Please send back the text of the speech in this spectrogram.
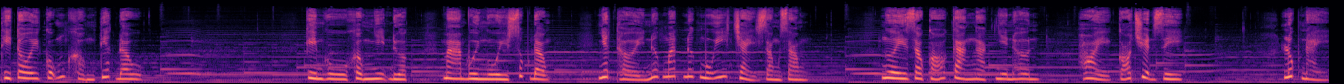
thì tôi cũng không tiếc đâu. Kim gù không nhịn được mà bùi ngùi xúc động, nhất thời nước mắt nước mũi chảy ròng ròng. Người giàu có càng ngạc nhiên hơn, hỏi có chuyện gì? Lúc này,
